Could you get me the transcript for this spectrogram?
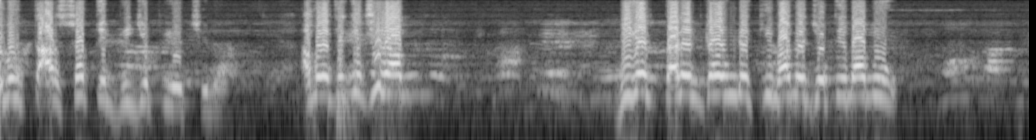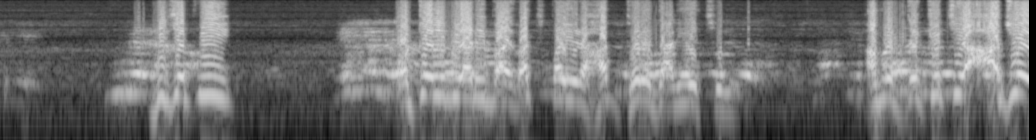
এবং তার সাথে বিজেপিও ছিল। আমরা দেখেছিলাম ব্রিগেড প্যারেড গ্রাউন্ডে কীভাবে জ্যোতিবাবু বিজেপি অটল বিহারী বাজপেয়ীর হাত ধরে দাঁড়িয়েছিল। আমরা দেখেছি আজও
